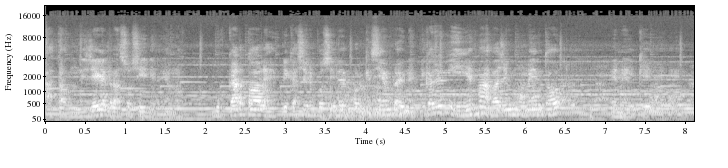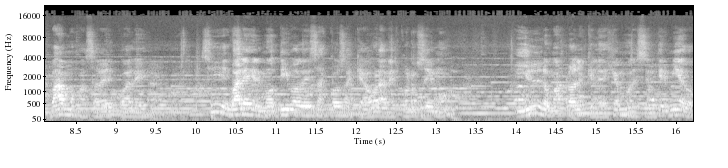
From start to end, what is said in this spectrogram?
hasta donde llegue el raciocinio, digamos. Buscar todas las explicaciones posibles porque siempre hay una explicación y es más, va a llegar un momento en el que vamos a saber cuál es. Sí, cuál es el motivo de esas cosas que ahora desconocemos y lo más probable es que le dejemos de sentir miedo.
